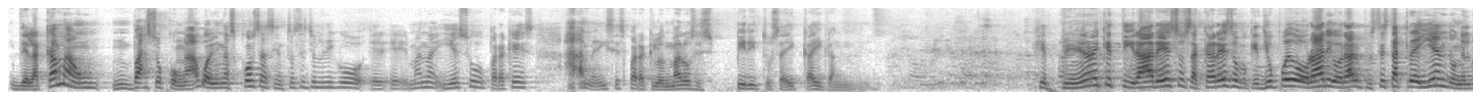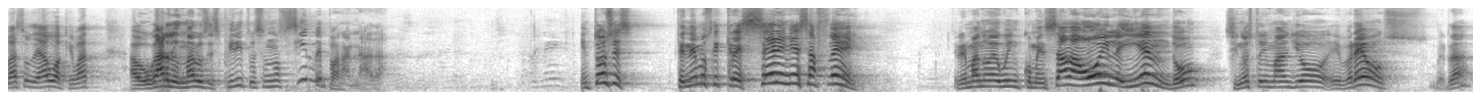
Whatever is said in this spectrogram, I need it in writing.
de la cama un, vaso con agua y unas cosas. Y entonces yo le digo, eh, eh, hermana, ¿y eso para qué es? Ah, me dice, es para que los malos espíritus ahí caigan. Que primero hay que tirar eso, sacar eso, porque yo puedo orar y orar, pero usted está creyendo en el vaso de agua que va a ahogar los malos espíritus. Eso no sirve para nada. Entonces, tenemos que crecer en esa fe. El hermano Edwin comenzaba hoy leyendo, si no estoy mal yo, Hebreos, ¿verdad?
